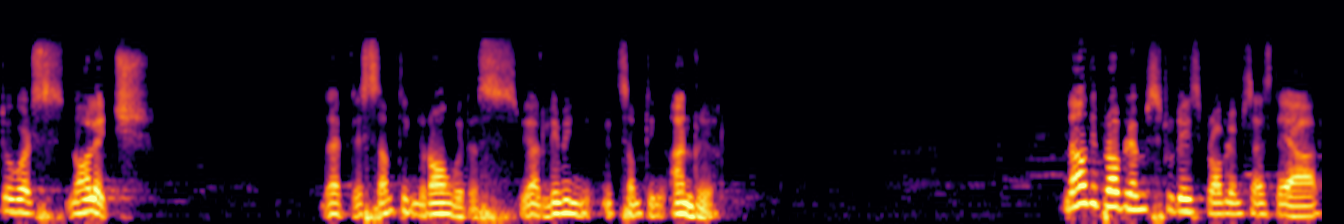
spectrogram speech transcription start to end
towards knowledge that there's something wrong with us. We are living with something unreal. Now the problems, today's problems as they are,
